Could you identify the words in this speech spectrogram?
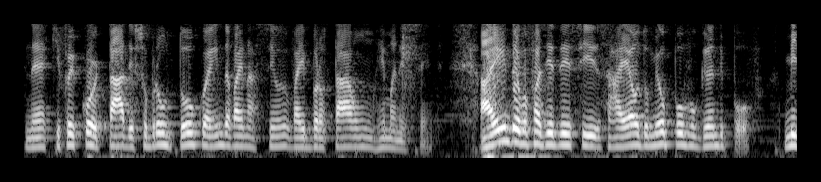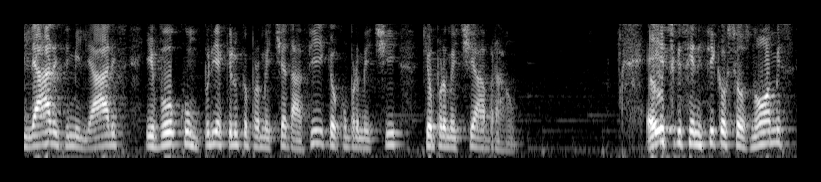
né, que foi cortada e sobrou um toco, ainda vai nascer, vai brotar um remanescente. Ainda eu vou fazer desse Israel do meu povo um grande povo, milhares e milhares, e vou cumprir aquilo que eu prometi a Davi, que eu comprometi, que eu prometi a Abraão. É isso que significa os seus nomes.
